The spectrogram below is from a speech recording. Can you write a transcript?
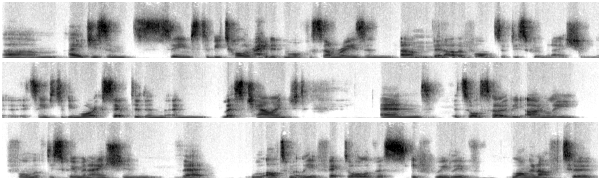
um, ageism seems to be tolerated more for some reason um, mm-hmm. than other forms of discrimination. It seems to be more accepted and, and less challenged. And it's also the only form of discrimination that will ultimately affect all of us if we live long enough to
